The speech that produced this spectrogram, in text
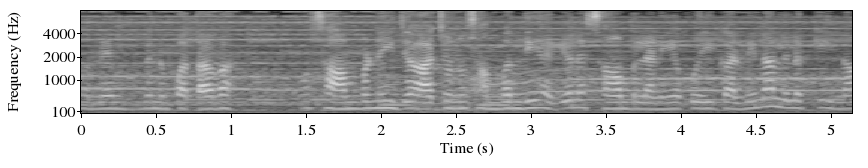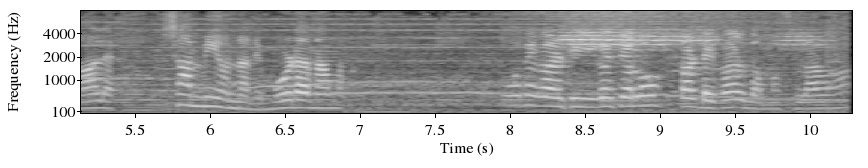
ਉਹਨੇ ਮੈਨੂੰ ਪਤਾ ਵਾ। ਉਹ ਸਾਂਭਣੀ ਜਾਚ ਉਹਨੂੰ ਦੀ ਹੈਗੀ ਉਹਨੇ ਸਾਂਭ ਲੈਣੀ ਆ ਕੋਈ ਗੱਲ ਨਹੀਂ ਨਾਲੇ ਲੱਕੀ ਨਾਲ ਹੈ। ਸ਼ਾਮੀ ਉਹਨਾਂ ਨੇ ਮੋੜਾ ਨਾ ਵਾ। ਉਹ ਤੇ ਗੱਲ ਠੀਕ ਆ ਚਲੋ ਤੁਹਾਡੇ ਘਰ ਦਾ ਮਸਲਾ ਵਾ।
